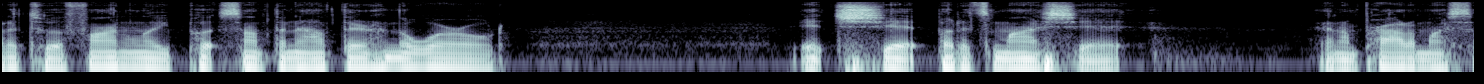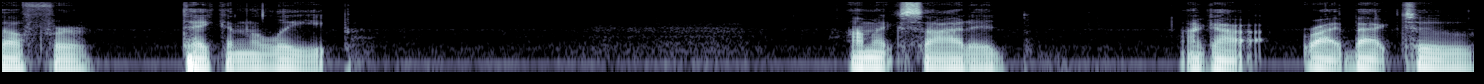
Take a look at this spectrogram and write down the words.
To have finally put something out there in the world. It's shit, but it's my shit. And I'm proud of myself for taking the leap. I'm excited. I got right back to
